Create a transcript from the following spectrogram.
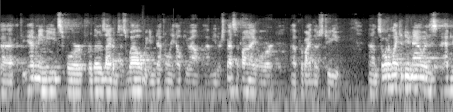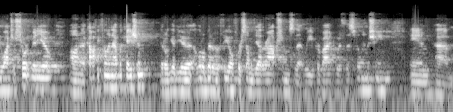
uh, if you have any needs for for those items as well, we can definitely help you out. Um, either specify or uh, provide those to you. Um, so what I'd like to do now is have you watch a short video on a coffee filling application. It'll give you a little bit of a feel for some of the other options that we provide with this filling machine. And um,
